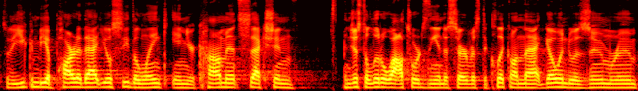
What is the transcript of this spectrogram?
so that you can be a part of that. You'll see the link in your comments section in just a little while towards the end of service to click on that, go into a Zoom room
